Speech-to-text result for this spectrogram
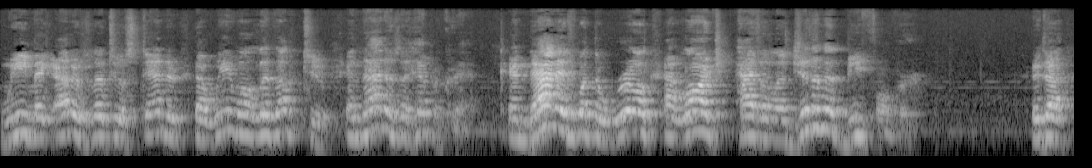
we make others live to a standard that we won't live up to. And that is a hypocrite. And that is what the world at large has a legitimate beef over. Is that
